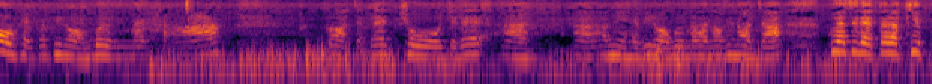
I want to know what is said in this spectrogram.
ว์ให้กับพี่น้องเบิ่งนะคะ ก็จะได้โชว์จะได้อ่า อ่าอันนี้ให้พี่น้องเบิ่งนะคะน้องพี่น้องจ้าเพื่อสิได้แต่ละคลิปไป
